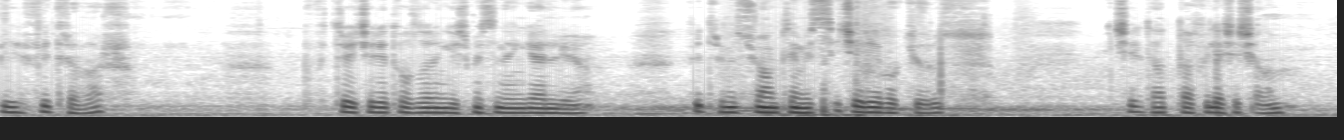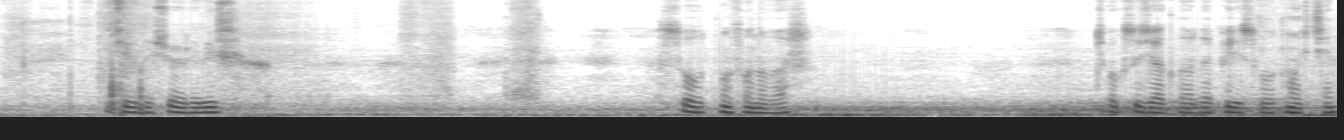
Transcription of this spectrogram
bir filtre var. Bu filtre içeriye tozların geçmesini engelliyor. Filtremiz şu an temiz. İçeriye bakıyoruz. İçeride hatta flash açalım. İçeride şöyle bir soğutma fanı var. Çok sıcaklarda pili soğutmak için.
